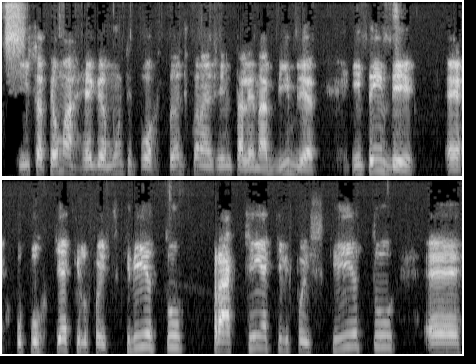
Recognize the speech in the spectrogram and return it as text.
Isso é até uma regra muito importante quando a gente está lendo a Bíblia, entender é, o porquê aquilo foi escrito, para quem aquilo foi escrito, é,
